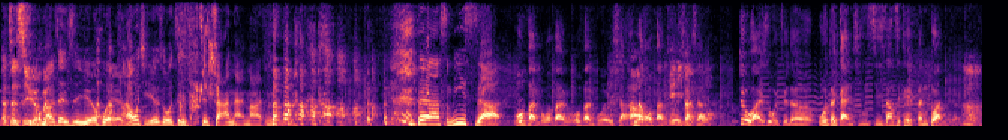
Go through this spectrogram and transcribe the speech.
要正式约会我们要正式约会了，然后我姐姐就说这个是渣男嘛，什么什么的。对啊，什么意思啊？我反驳，我反我反驳一下，好让我反驳一下下。对我来说，我觉得我的感情实际上是可以分段的。嗯嗯，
